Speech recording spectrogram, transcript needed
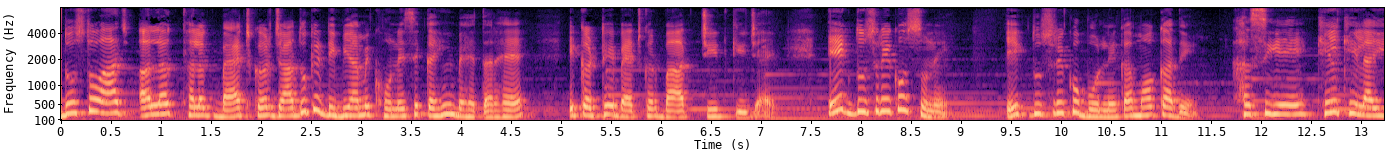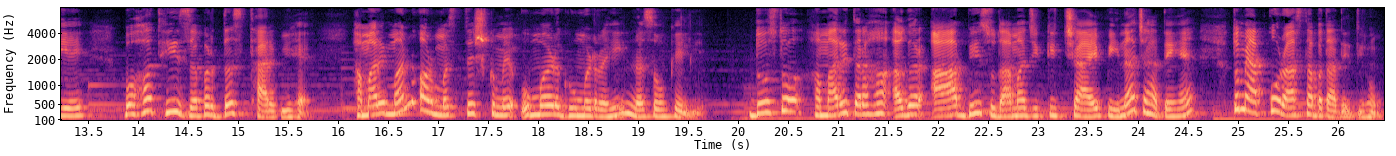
दोस्तों, आज अलग थलग बैठकर जादू के डिबिया में खोने से कहीं बेहतर है। इकट्ठे बैठकर बातचीत की जाए। एक दूसरे को सुने, एक दूसरे को बोलने का मौका दें। हंसिए, खिलखिलाइए, बहुत ही ज़बरदस्त थेरेपी है। हमारे मन और मस्तिष्क में उमड़ घूमड़ रही नसों के लिए। दोस्तों, हमारी तरह अगर आप भी सुदामा जी की चाय पीना चाहते हैं तो मैं आपको रास्ता बता देती हूँ।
